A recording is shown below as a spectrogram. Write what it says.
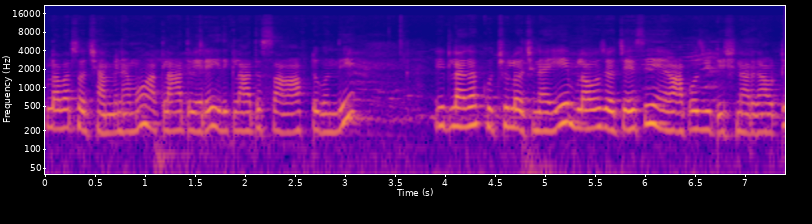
ఫ్లవర్స్ వచ్చి అమ్మినాము. ఆ క్లాత్ వేరే ఇది క్లాత్ సాఫ్ట్గా ఉంది ఇట్లాగా కుచ్చులు వచ్చినాయి. బ్లౌజ్ వచ్చేసి ఆపోజిట్ ఇచ్చినారు కాబట్టి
